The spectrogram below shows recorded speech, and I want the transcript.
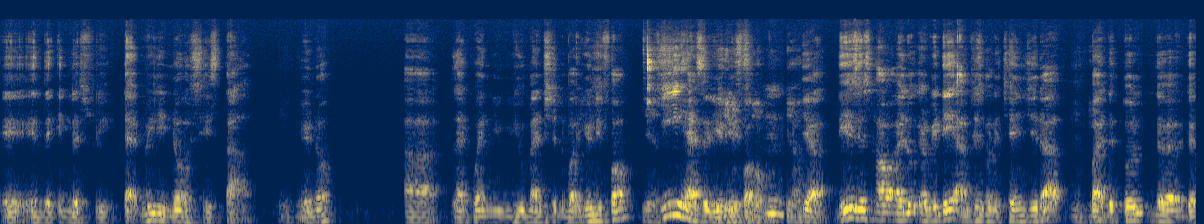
in the industry that really knows his style, Mhm. you know, uh, like when you, you mentioned about uniform, Yes. he has a uniform. Mm. Yeah. Yeah, this is how I look every day. I'm just going to change it up. Mhm. But the tol- the the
